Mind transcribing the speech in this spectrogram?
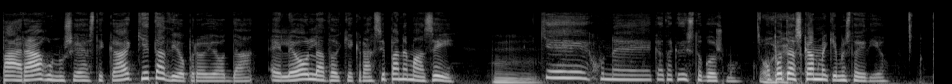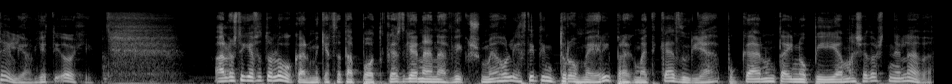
παράγουν ουσιαστικά και τα δύο προϊόντα. Ελαιόλαδο και κρασί πάνε μαζί. Μμμ. Και έχουν ε, κατακτήσει τον κόσμο. Ωραία. Οπότε ας κάνουμε και εμείς το ίδιο. Τέλεια, γιατί όχι. Άλλωστε γι' αυτό το λόγο κάνουμε και αυτά τα podcast για να αναδείξουμε όλη αυτή την τρομερή πραγματικά δουλειά που κάνουν τα εινοποιεία μας εδώ στην Ελλάδα.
